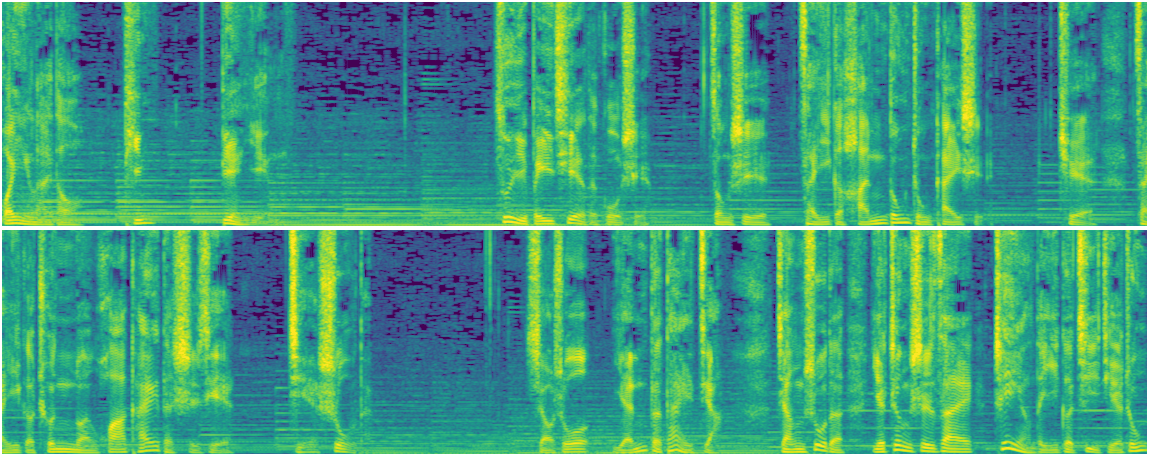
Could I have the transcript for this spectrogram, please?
欢迎来到听电影。最悲切的故事，总是在一个寒冬中开始，却在一个春暖花开的世界结束的。小说《盐的代价》，讲述的也正是在这样的一个季节中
